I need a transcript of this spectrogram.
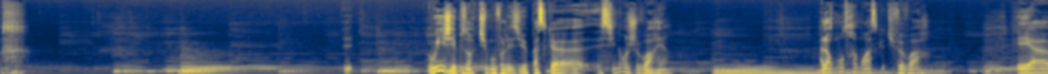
oui j'ai besoin que tu m'ouvres les yeux parce que euh, sinon je vois rien. Alors montre-moi ce que tu veux voir. Et, euh,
